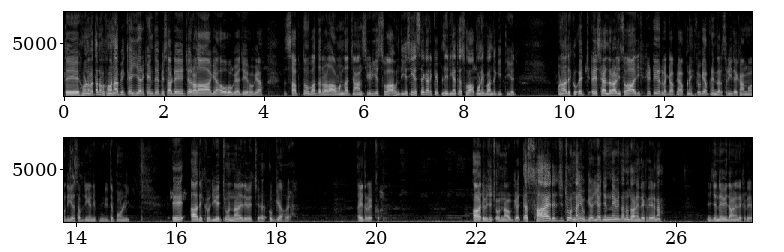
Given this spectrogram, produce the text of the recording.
ਤੇ ਹੁਣ ਮੈਂ ਤੁਹਾਨੂੰ ਵਿਖਾਉਣਾ ਵੀ ਕਈ ਯਾਰ ਕਹਿੰਦੇ ਵੀ ਸਾਡੇ ਚ ਰਲਾ ਆ ਗਿਆ, ਉਹ ਹੋ ਗਿਆ, ਜੇ ਹੋ ਗਿਆ। ਸਭ ਤੋਂ ਵੱਧ ਰਲਾ ਆਉਣ ਦਾ ਚਾਂਸ ਜਿਹੜੀ ਇਹ ਸਵਾਹ ਹੁੰਦੀ, ਅਸੀਂ ਇਸੇ ਕਰਕੇ ਪਨੀਰੀਆਂ ਤੇ ਸਵਾਹ ਪਾਉਣੀ ਬੰਦ ਕੀਤੀ ਹੈ ਜੀ। ਹੁਣ ਆ ਦੇਖੋ, ਇਹ 'ਚ- ਇਹ ਸੈਲਰ ਵਾਲੀ ਸਵਾਹ ਜੀ, ਇਹ ਢੇਰ ਲੱਗਾ ਪਿਆ ਆਪਣੇ, ਕਿਉਂਕਿ ਆਪਣੇ ਨਰਸਰੀ ਤੇ ਕੰਮ ਆਉਂਦੀ ਹੈ ਸਬਜ਼ੀਆਂ ਦੀ ਪਨੀਰੀ ਤੇ ਪਾਉਣ ਲਈ। ਇਹ ਆ ਦੇਖੋ ਜੀ, ਇਹ ਝੋਨਾ ਇਹਦੇ ਵਿੱਚ ਉੱਗਿਆ ਹੋਇਆ। ਇਧਰ ਵੇਖੋ। ਆਹ ਇਹਦੇ ਵਿੱਚ ਝੋਨਾ ਉੱਗਿਆ ਇਹ ਸਾਰਾ ਇਹਦੇ ਵਿੱਚ ਝੋਨਾ ਹੀ ਉੱਗਿਆ ਜੀ। ਆਹ ਜਿੰਨੇ ਵੀ ਤੁਹਾਨੂੰ ਦਾਣੇ ਦਿਖਦੇ ਹੈ ਨਾ, ਇਹ ਜਿੰਨੇ ਵੀ ਦਾਣੇ ਦਿਖਦੇ ਆ।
